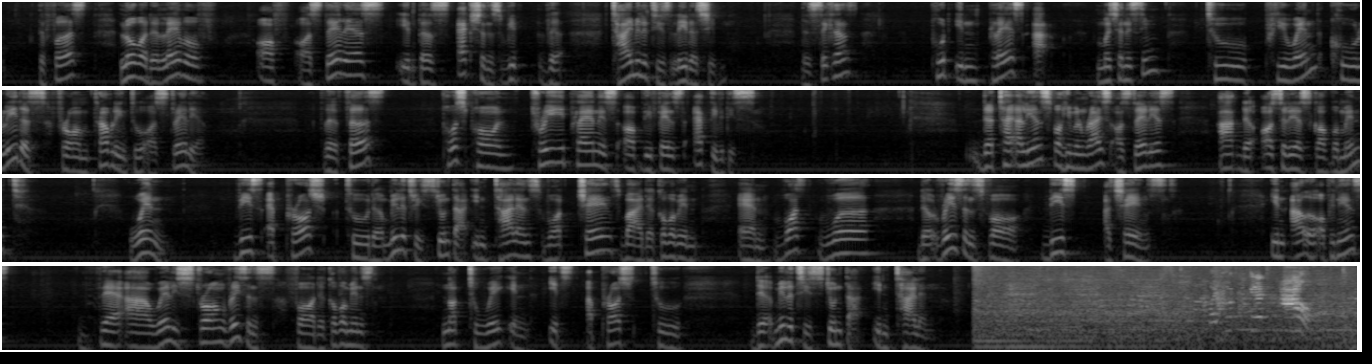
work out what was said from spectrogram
the first, lower the level of Australia's interactions with the Thai leadership. The second, put in place a mechanism to prevent coup leaders from traveling to Australia. The third, postpone three plans of defense activities. The Thai Alliance for Human Rights Australia asked the Australian government when this approach to the military junta in Thailand was changed by the government and what were the reasons for this change. In our opinions, there are very strong reasons for the government not to weaken its approach to the military junta in Thailand. But you get out!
